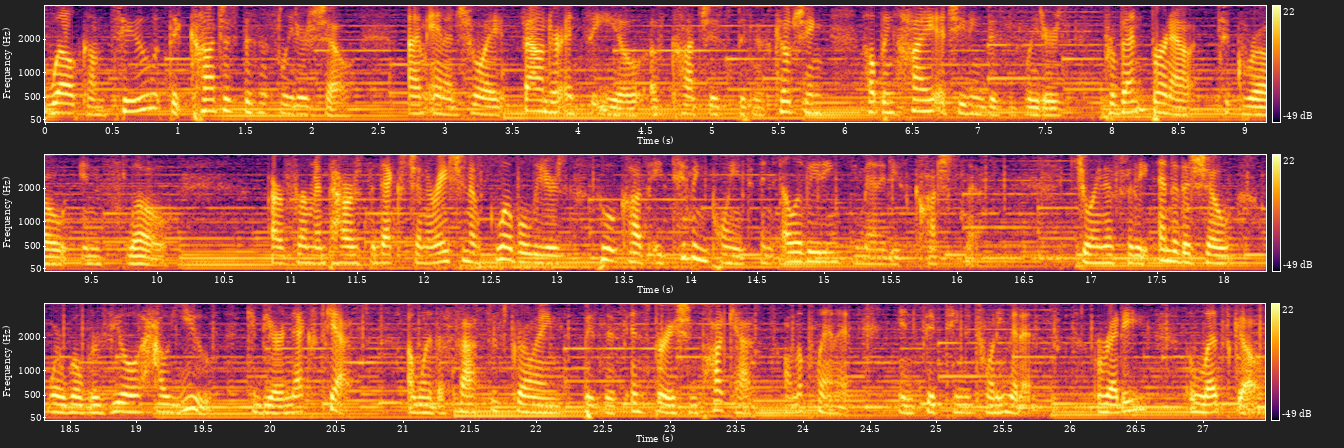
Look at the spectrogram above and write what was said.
Welcome to the Conscious Business Leaders Show. I'm Anna Choi, founder and CEO of Conscious Business Coaching, helping high achieving business leaders prevent burnout to grow in flow. Our firm empowers the next generation of global leaders who will cause a tipping point in elevating humanity's consciousness. Join us for the end of the show, where we'll reveal how you can be our next guest on one of the fastest growing business inspiration podcasts on the planet in 15 to 20 minutes. Ready? Let's go.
